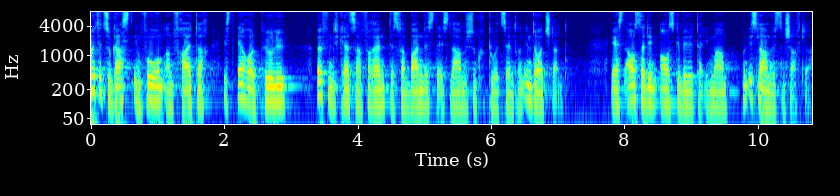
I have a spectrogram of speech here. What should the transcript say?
Heute zu Gast im Forum am Freitag ist Errol Pürlü, Öffentlichkeitsreferent des Verbandes der islamischen Kulturzentren in Deutschland. Er ist außerdem ausgebildeter Imam und Islamwissenschaftler.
